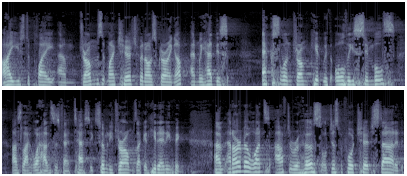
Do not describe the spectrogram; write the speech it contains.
I used to play um, drums at my church when I was growing up, and we had this excellent drum kit with all these cymbals. I was like, wow, this is fantastic. So many drums, I could hit anything. Um, and I remember once after rehearsal, just before church started,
